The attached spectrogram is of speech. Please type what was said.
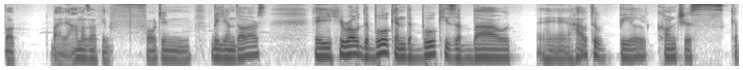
bought by Amazon, I think $14 billion. He, he wrote the book, and the book is about uh, how to build conscious cap-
